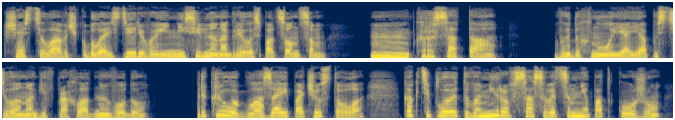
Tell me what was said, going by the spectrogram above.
К счастью, лавочка была из дерева и не сильно нагрелась под солнцем. «Ммм, красота!» Выдохнула я и опустила ноги в прохладную воду. Прикрыла глаза и почувствовала, как тепло этого мира всасывается мне под кожу —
